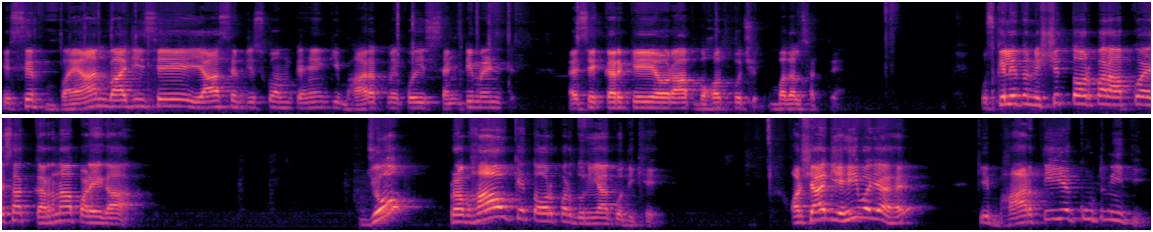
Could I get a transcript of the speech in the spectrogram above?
कि सिर्फ़ बयानबाजी से या सिर्फ़ जिसको हम कहें कि भारत में कोई सेंटिमेंट ऐसे करके और आप बहुत कुछ बदल सकते हैं। उसके लिए तो निश्चित तौर पर आपको ऐसा करना पड़ेगा जो प्रभाव के तौर पर दुनिया को दिखे। और शायद यही वजह है कि भारतीय कूटनीति,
